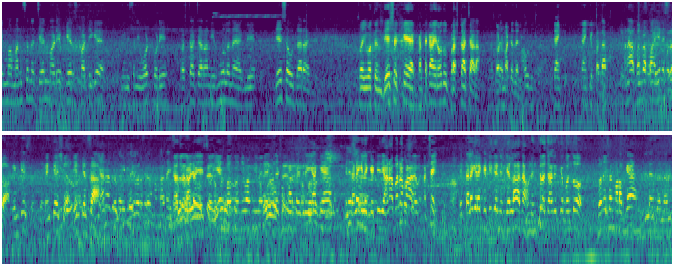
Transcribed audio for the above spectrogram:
ನಿಮ್ಮ ಮನಸ್ಸನ್ನ ಚೇಂಜ್ ಮಾಡಿ ಕೆ ಆರ್ ಎಸ್ ಪಾರ್ಟಿಗೆ ನೀವು ಈ ಸಲ ಓಟ್ ಕೊಡಿ. ಭ್ರಷ್ಟಾಚಾರ ನಿರ್ಮೂಲನೆ ಆಗಲಿ ದೇಶ ಉದ್ಧಾರ ಆಗಲಿ. ಸೊ ಇವತ್ತಿನ ದೇಶಕ್ಕೆ ಕಂಟಕ ಇರೋದು ಭ್ರಷ್ಟಾಚಾರ ದೊಡ್ಡ ಮಟ್ಟದಲ್ಲಿ. ಹೌದು sir. Thank you thank you Pratap ಅಣ್ಣ ಬಂದ್ರಪ್ಪ ಏನ್ ಹೆಸರು? ವೆಂಕಟೇಶ್ ಏನ್ ಕೆಲಸ? ಏನ್ ಬಂದು ನೀವಾಗ ನೀವೇನೇ ಮಾಡ್ತಾ ಇದ್ರಿ? ಯಾಕೆ? ತಲೆಗೆಲ್ಲ ಕೆಟ್ಟಿದ್ಯಾ? ಅಣ್ಣ ಬರ್ರಪ್ಪ ಅಕ್ಷಯ್. ತಲೆಗೆಲ್ಲ ಕೆಟ್ಟಿದ್ಯಾ ನಿಮ್ಗೆಲ್ಲ? ನಾವು ನಿಂತಿರೋ ಜಾಗಕ್ಕೆ ಬಂದು ಡೊನೇಷನ್ ಮಾಡೋಕೆ ಇಲ್ಲ ಸರ್ ನಮ್ಮ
